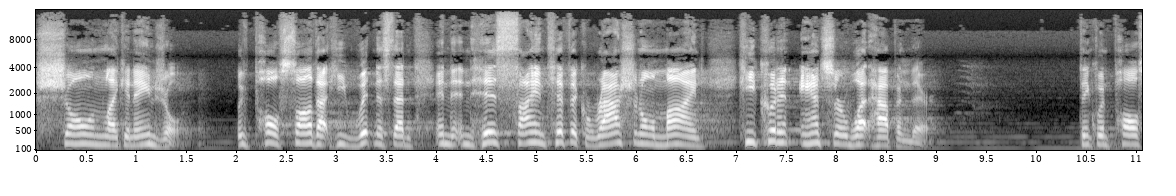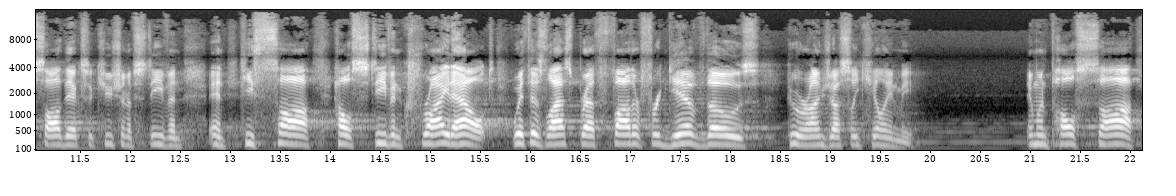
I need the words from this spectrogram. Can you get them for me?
shone like an angel. Paul saw that, he witnessed that in, in his scientific, rational mind, he couldn't answer what happened there. I think when Paul saw the execution of Stephen and he saw how Stephen cried out with his last breath, Father, forgive those who are unjustly killing me. And when Paul saw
